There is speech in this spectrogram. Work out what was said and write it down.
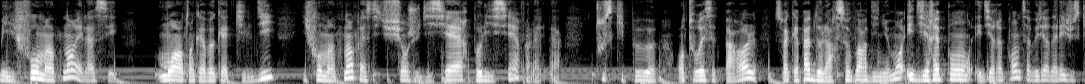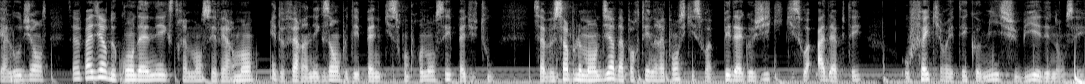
Mais il faut maintenant, et là c'est moi en tant qu'avocate qui le dit, il faut maintenant que l'institution judiciaire, policière, enfin tout ce qui peut euh, entourer cette parole, soit capable de la recevoir dignement et d'y répondre. Et d'y répondre, ça veut dire d'aller jusqu'à l'audience. Ça veut pas dire de condamner extrêmement sévèrement et de faire un exemple des peines qui seront prononcées, pas du tout. Ça veut simplement dire d'apporter une réponse qui soit pédagogique, qui soit adaptée aux faits qui ont été commis, subis et dénoncés.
